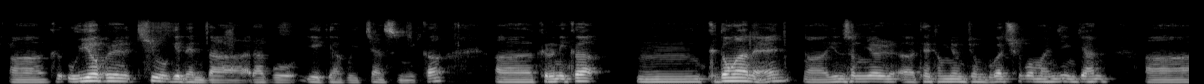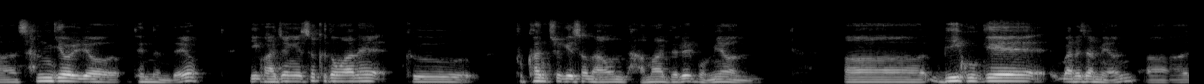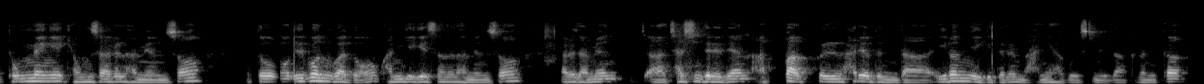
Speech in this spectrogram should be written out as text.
아, 그 위협을 키우게 된다라고 얘기하고 있지 않습니까? 아, 그러니까 음, 그동안에 어, 윤석열 어, 대통령 정부가 출범한 지 이제 한 아, 3개월여 됐는데요. 이 과정에서 그동안에 그 북한 쪽에서 나온 담화들을 보면 어, 미국의 말하자면 어, 동맹의 경사를 하면서 또 일본과도 관계 개선을 하면서 말하자면 아, 자신들에 대한 압박을 하려 든다 이런 얘기들을 많이 하고 있습니다. 그러니까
